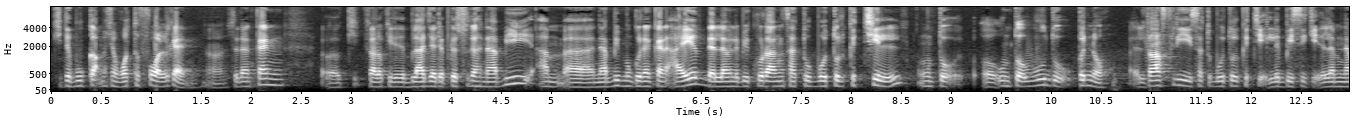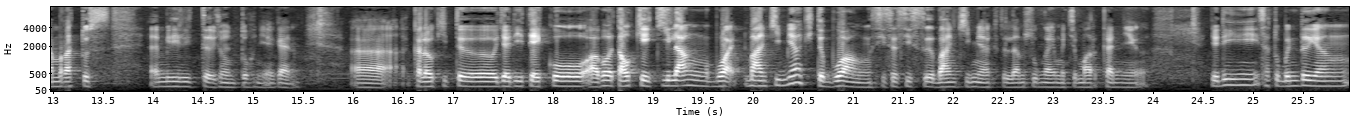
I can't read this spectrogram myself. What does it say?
kita buka macam waterfall kan. Uh, sedangkan uh, kalau kita belajar daripada sunnah Nabi um, uh, Nabi menggunakan air dalam lebih kurang satu botol kecil untuk uh, untuk wuduk penuh. Roughly satu botol kecil lebih sikit dalam 600 uh, ml contohnya kan. Uh, kalau kita jadi teko apa tauke kilang buat bahan kimia kita buang sisa-sisa bahan kimia ke dalam sungai mencemarkannya jadi satu benda yang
